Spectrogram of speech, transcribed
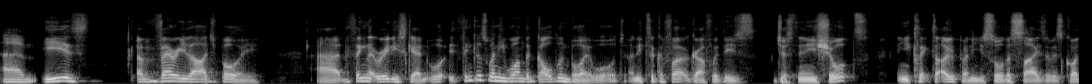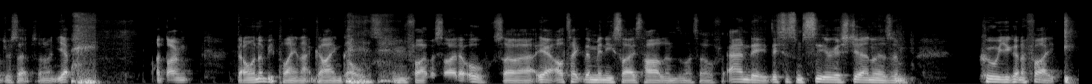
Um, he is a very large boy. Uh, the thing that really scared, well, I think it was when he won the Golden Boy Award and he took a photograph with his just in his shorts and you clicked it open and you saw the size of his quadriceps. And I went, "Yep, I don't." Don't want to be playing that guy in goals in five side at all. So uh, yeah, I'll take the mini sized Haalands myself. Andy, this is some serious journalism. Who are you going to fight?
